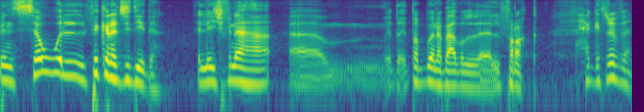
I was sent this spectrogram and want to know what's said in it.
بنسوي الفكرة الجديدة اللي شفناها آم، يطبقونها بعض ال- الفرق حقت ريفن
